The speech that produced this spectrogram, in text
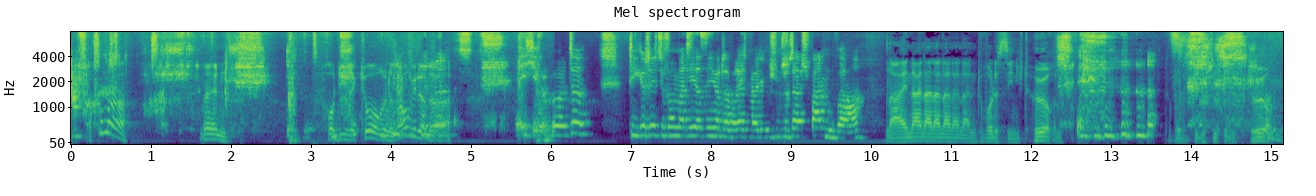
Ach, guck mal. Mensch. Frau Direktorin ist auch wieder da. Ich wollte die Geschichte von Matthias nicht unterbrechen, weil die bestimmt total spannend war. Nein, nein, nein, nein, nein, nein, nein. Du wolltest sie nicht hören. Du wolltest die Geschichte nicht hören.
